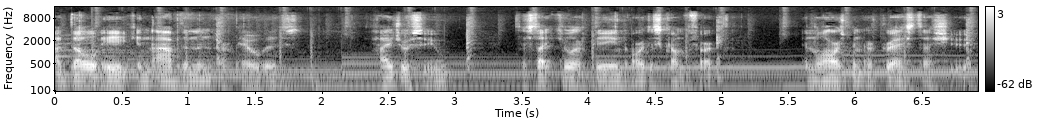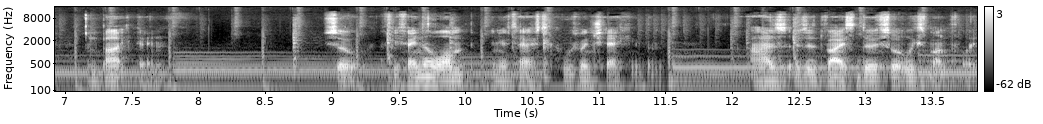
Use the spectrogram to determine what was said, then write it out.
a dull ache in abdomen or pelvis, hydrocele, testicular pain or discomfort, enlargement of breast tissue, and back pain. So, if you find a lump in your testicles when checking them, as is advised to do so at least monthly,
